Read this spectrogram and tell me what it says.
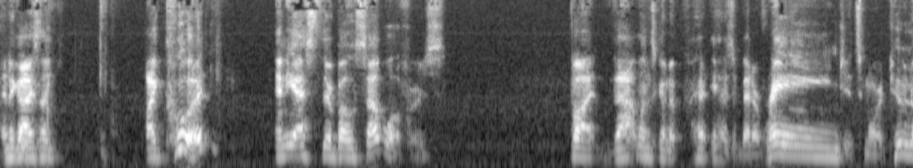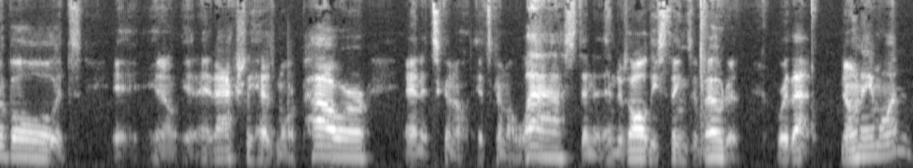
And the guy's like, I could, and yes, they're both subwoofers, but that one's going to it has a better range. It's more tunable. It's it, you know it, it, actually has more power, and it's gonna it's gonna last, and and there's all these things about it. Where that no name one,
